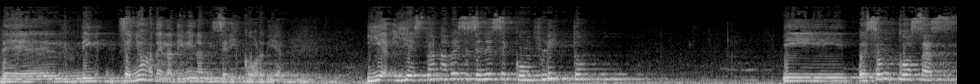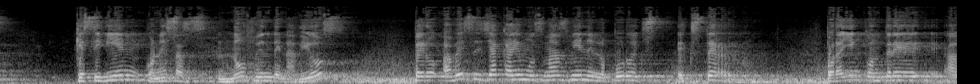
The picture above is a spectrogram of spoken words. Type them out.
Del Señor de la Divina Misericordia. Y, y están a veces en ese conflicto. Y pues son cosas que si bien con esas no ofenden a Dios, pero a veces ya caemos más bien en lo puro externo. Por ahí encontré a,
